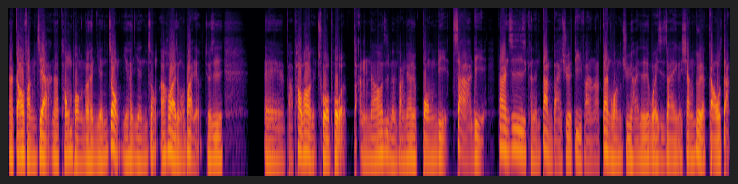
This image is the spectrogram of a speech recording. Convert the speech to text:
那高房价，那通膨呢很严重，也很严重。啊，后来怎么办呢？就是，诶，把泡泡给戳破了，当，然后日本房价就崩裂、炸裂。但是可能蛋白区的地方啊，蛋黄区还是维持在一个相对的高档。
